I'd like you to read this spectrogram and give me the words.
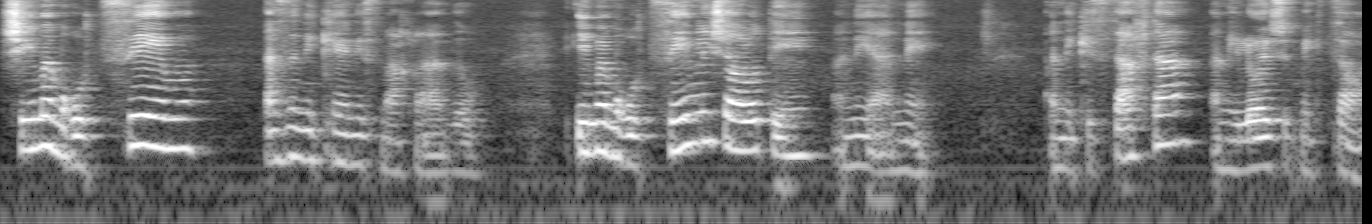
שאם הם רוצים, אז אני כן אשמח לעזור. אם הם רוצים לשאול אותי, אני אענה. אני כסבתא, אני לא אשת מקצוע.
